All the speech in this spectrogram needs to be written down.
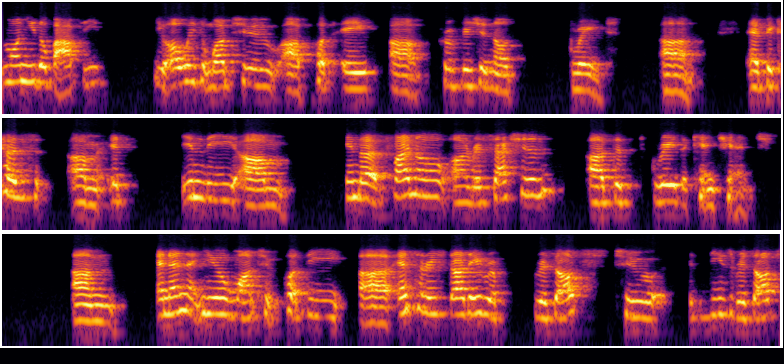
small needle biopsy. You always want to uh, put a uh, provisional grade. Um, and because um, it in the um, in the final uh, resection, the grade can change. Um, and then you want to put the uh, ancillary study re results to, these results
